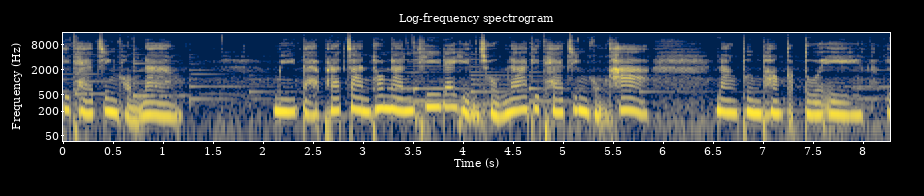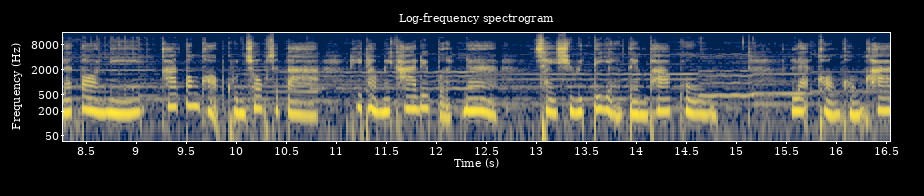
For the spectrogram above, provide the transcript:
ที่แท้จริงของนาง มีแต่พระจันทร์เท่านั้นที่ได้เห็นโฉมหน้าที่แท้จริงของข้า นางพึมพำกับตัวเอง และตอนนี้ข้าต้องขอบคุณโชคชะตาที่ทำให้ข้าได้เปิดหน้า ใช้ชีวิตได้อย่างเต็มภาคภูมิ และของของข้า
